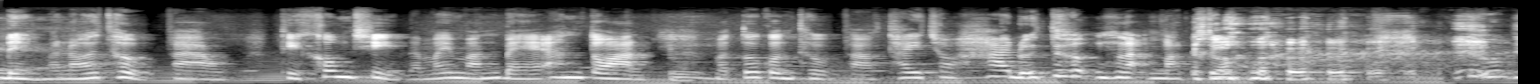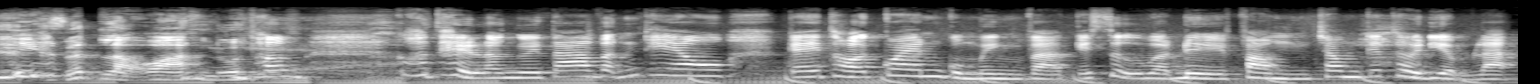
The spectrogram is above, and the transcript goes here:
Để mà nói thở phào thì không chỉ là may mắn bé an toàn Ừ. mà tôi còn thở phào thay cho hai đối tượng lạ mặt rất là oan luôn. Vâng, có thể là người ta vẫn theo cái thói quen của mình và cái sự đề phòng trong cái thời điểm là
